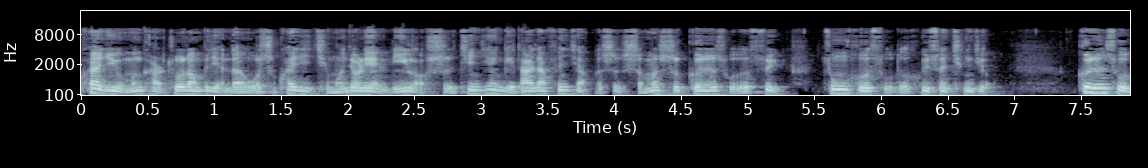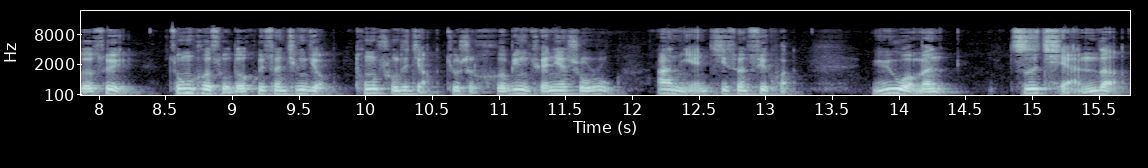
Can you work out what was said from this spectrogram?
会计有门槛，做账不简单。我是会计启蒙教练李老师，今天给大家分享的是什么是个人所得税综合所得汇算清缴。个人所得税综合所得汇算清缴，通俗的讲就是合并全年收入，按年计算税款，与我们之前的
